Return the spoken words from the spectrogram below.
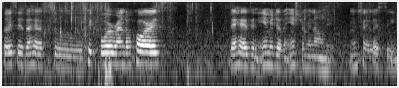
So it says I have to pick four random cards that has an image of an instrument on it. Okay, let's see.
